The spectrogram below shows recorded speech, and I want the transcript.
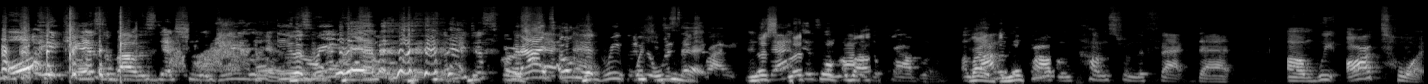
All he cares about is that you agree with him you agree with him? Let me just but I totally that. agree with what you just said. Right. And Let's- that let's is talk a lot about- of the problem. A Right, lot of the problem comes from the fact that um, we are taught,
